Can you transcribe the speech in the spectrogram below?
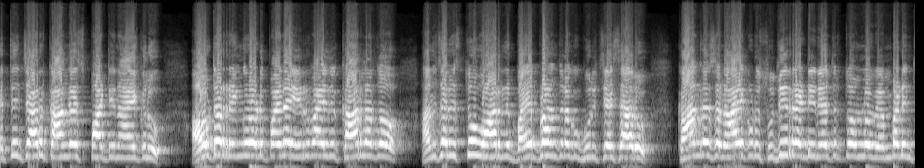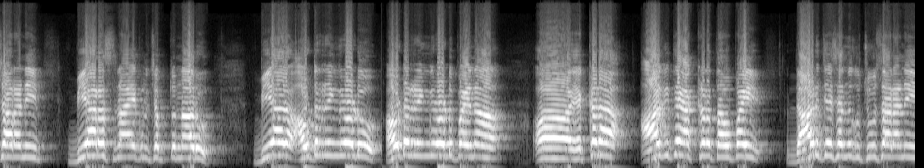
యత్నించారు కాంగ్రెస్ పార్టీ నాయకులు. ఔటర్ రింగ్ రోడ్డు పైన ఇరవై ఐదు కార్లతో అనుసరిస్తూ వారిని భయభ్రాంతులకు గురి చేశారు. కాంగ్రెస్ నాయకుడు సుధీర్ రెడ్డి నేతృత్వంలో వెంబడించారని బీఆర్ఎస్ నాయకులు చెప్తున్నారు. B R outer ring road outer ring road పైన ఎక్కడ ఆగితే అక్కడ తమపై దాడి చేసేందుకు చూశారని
